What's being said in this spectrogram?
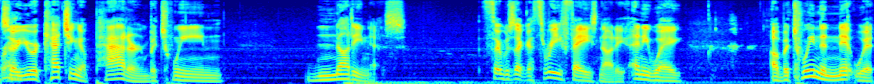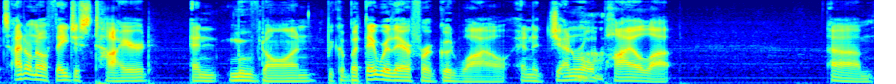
So you were catching a pattern between nuttiness. It was like a three phase nutty. Anyway, uh, between the nitwits, I don't know if they just tired and moved on because, but they were there for a good while, and a general pile up. Um,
